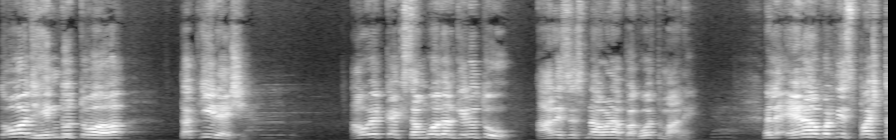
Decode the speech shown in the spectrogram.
તો જ હિન્દુત્વ ટકી રહેશે. આવું એક કંઈક સંબોધન કર્યું હતું આરએસએસના વડા ભગવત માને. એટલે એના ઉપરથી સ્પષ્ટ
